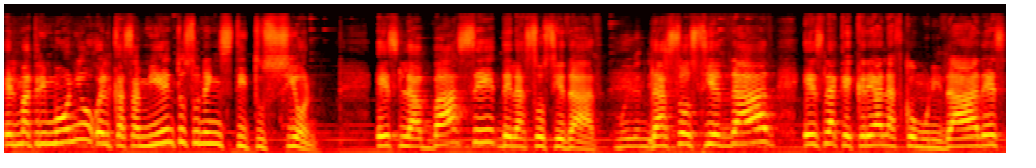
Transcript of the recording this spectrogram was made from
El matrimonio o el casamiento es una institución. Es la base de la sociedad. Muy bien dicho. La sociedad es la que crea las comunidades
